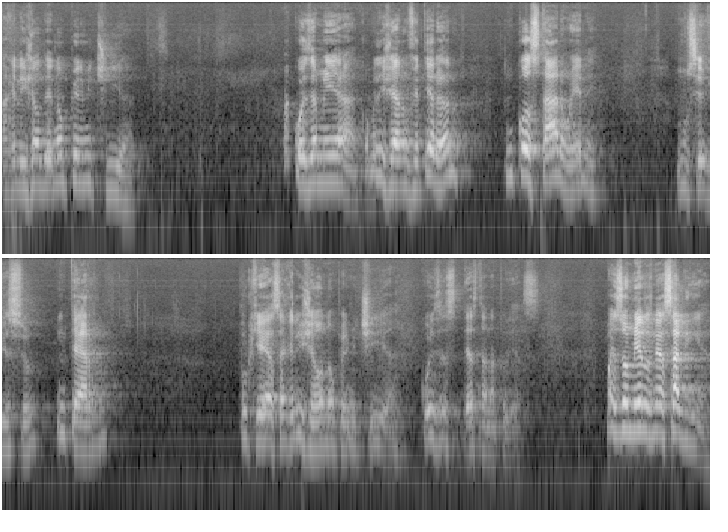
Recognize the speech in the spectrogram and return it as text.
a religião dele não permitia. Uma coisa meia. Como ele já era um veterano, encostaram ele num serviço interno, porque essa religião não permitia coisas desta natureza. Mais ou menos nessa linha.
